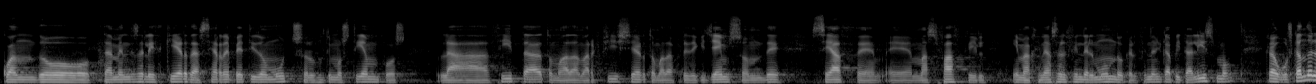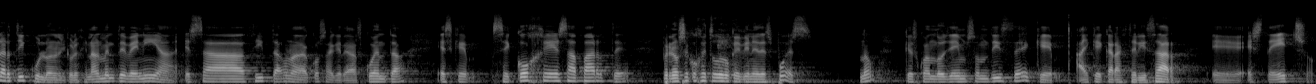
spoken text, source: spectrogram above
Cuando también desde la izquierda se ha repetido mucho en los últimos tiempos la cita tomada Mark Fisher, tomada Frederick Jameson, de se hace eh, más fácil imaginarse el fin del mundo que el fin del capitalismo. Claro, buscando el artículo en el que originalmente venía esa cita, una cosa que te das cuenta es que se coge esa parte, pero no se coge todo lo que viene después, ¿no? Que es cuando Jameson dice que hay que caracterizar eh, este hecho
